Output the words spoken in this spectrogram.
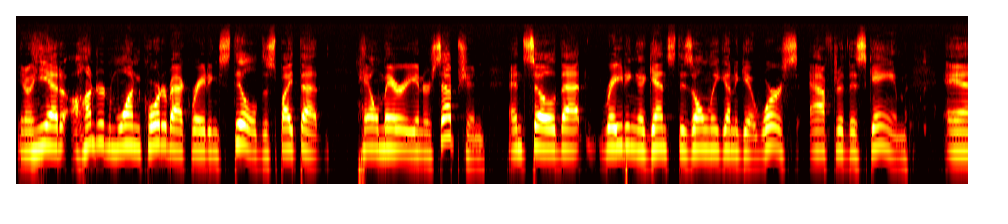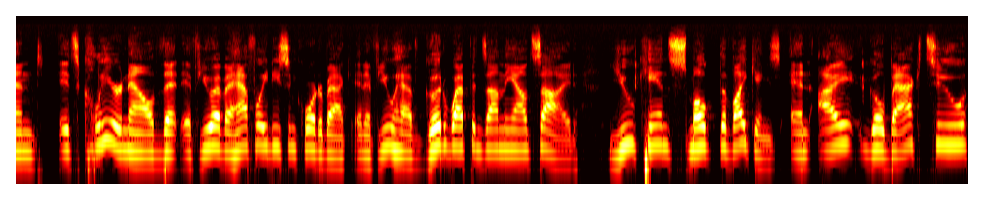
you know, he had 101 quarterback rating still, despite that Hail Mary interception. And so that rating against is only going to get worse after this game. And it's clear now that if you have a halfway decent quarterback and if you have good weapons on the outside, you can smoke the Vikings. And I go back to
